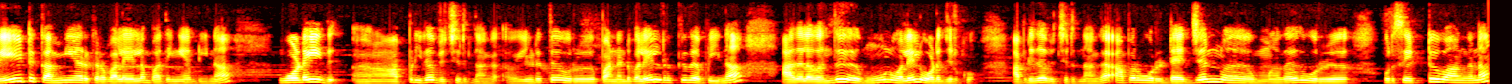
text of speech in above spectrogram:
ரேட்டு கம்மியாக இருக்கிற வலையெல்லாம் பார்த்தீங்க அப்படின்னா உடையுது. அப்படி தான் வச்சுருந்தாங்க. எடுத்து ஒரு பன்னெண்டு வளையல் இருக்குது அப்படின்னா அதில் வந்து மூணு வளையல் உடஞ்சிருக்கும். அப்படி தான் வச்சுருந்தாங்க. அப்புறம் ஒரு டஜன் அதாவது ஒரு ஒரு செட்டு வாங்கினா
